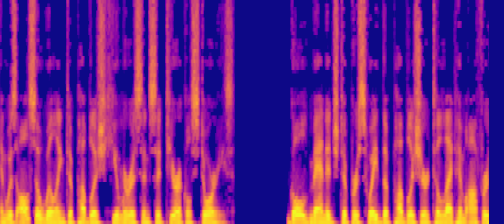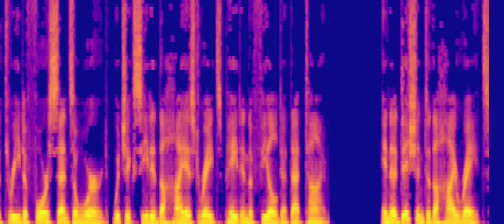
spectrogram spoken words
and was also willing to publish humorous and satirical stories. Gold managed to persuade the publisher to let him offer 3 to 4 cents a word, which exceeded the highest rates paid in the field at that time. In addition to the high rates,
